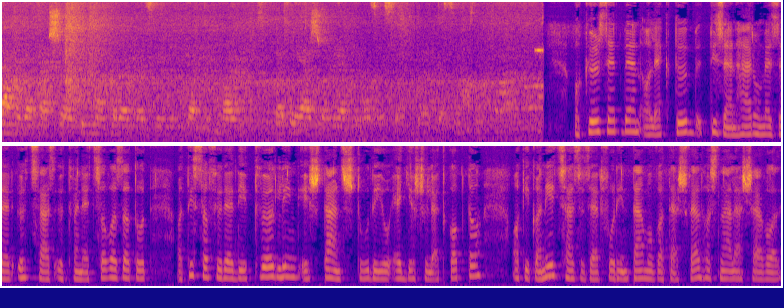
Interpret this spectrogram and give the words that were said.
támogatással tudnánk a rendezvényünket majd befolyásra mérni az összegből. Köszönöm szépen! A körzetben a legtöbb 13.551 szavazatot a Tiszafüredi Twirling és Tánc Stúdió Egyesület kapta, akik a 400 ezer forint támogatás felhasználásával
